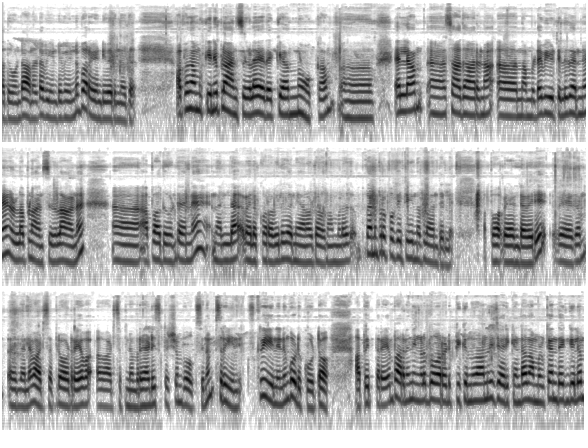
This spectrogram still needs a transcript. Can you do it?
അതുകൊണ്ടാണ് കേട്ടോ വീണ്ടും വീണ്ടും പറയേണ്ടി വരുന്നത്. അപ്പോൾ നമുക്കിനി പ്ലാൻസുകൾ ഏതൊക്കെയാണെന്ന് നോക്കാം. എല്ലാം സാധാരണ നമ്മുടെ വീട്ടിൽ തന്നെ ഉള്ള പ്ലാൻസുകളാണ് അപ്പോൾ അതുകൊണ്ട് തന്നെ നല്ല വിലക്കുറവിൽ തന്നെയാണ് നമ്മൾ തന്നെ പ്രൊപ്പഗേറ്റ് ചെയ്യുന്ന പ്ലാന്റ് അല്ലേ? അപ്പോൾ വേണ്ടവർ വേഗം തന്നെ വാട്സപ്പിൽ ഓർഡർ ചെയ്യുക. വാട്സപ്പ് നമ്പർ ഞാൻ ഡിസ്ക്രിപ്ഷൻ ബോക്സിനും സ്ക്രീൻ സ്ക്രീനിനും കൊടുക്കും കേട്ടോ. അപ്പോൾ ഇത്രയും പറഞ്ഞ് നിങ്ങൾ ബോറടിപ്പിക്കുന്നതാണെന്ന് വിചാരിക്കേണ്ട. നമ്മൾക്ക് എന്തെങ്കിലും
